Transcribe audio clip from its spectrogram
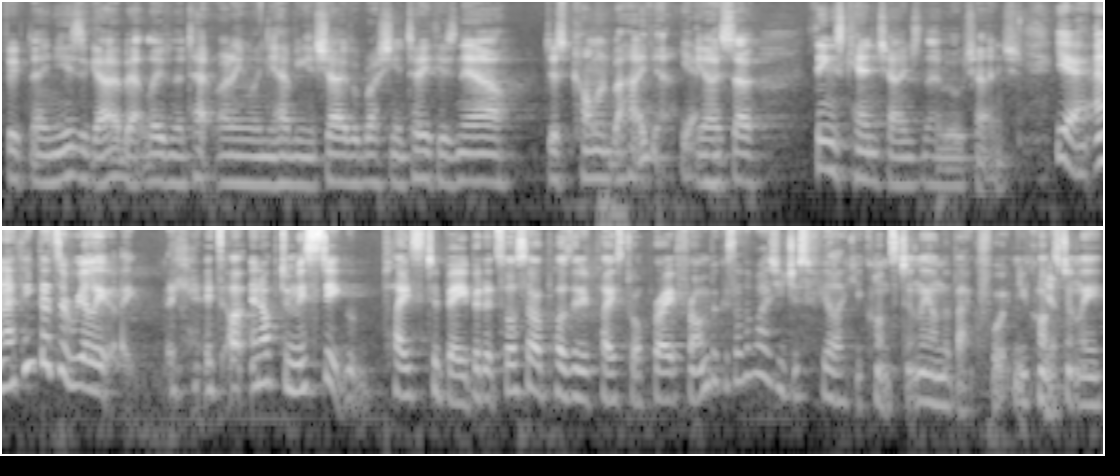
15 years ago about leaving the tap running when you're having a shave or brushing your teeth is now just common behaviour. Yeah. You know, so things can change and they will change. Yeah, and I think that's a really it's an optimistic place to be, but it's also a positive place to operate from because otherwise you just feel like you're constantly on the back foot and you're constantly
